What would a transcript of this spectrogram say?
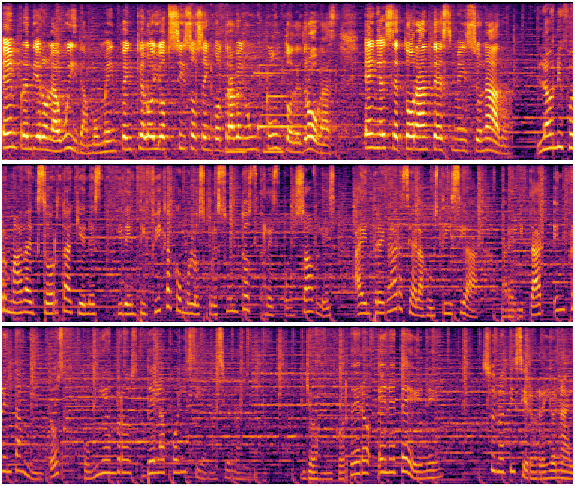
emprendieron la huida, momento en que el hoyo se encontraba en un punto de drogas en el sector antes mencionado. La uniformada exhorta a quienes identifica como los presuntos responsables a entregarse a la justicia para evitar enfrentamientos con miembros de la Policía Nacional. Joan Cordero, NTN, su noticiero regional.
